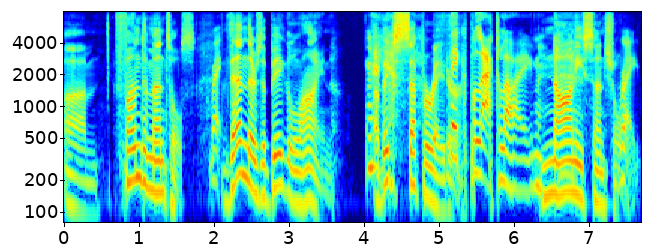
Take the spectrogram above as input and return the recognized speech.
um, fundamentals. Right. Then there's a big line, a big separator, thick black line. non-essential, Right.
